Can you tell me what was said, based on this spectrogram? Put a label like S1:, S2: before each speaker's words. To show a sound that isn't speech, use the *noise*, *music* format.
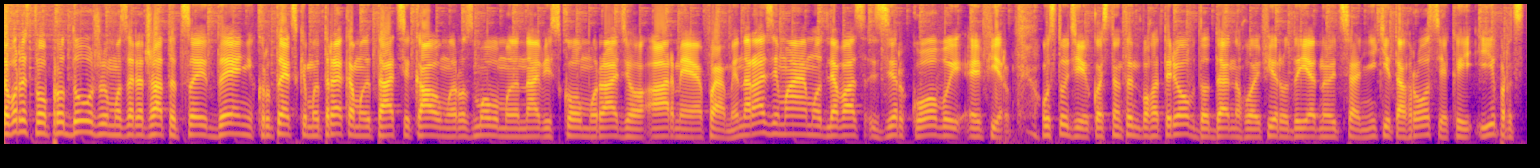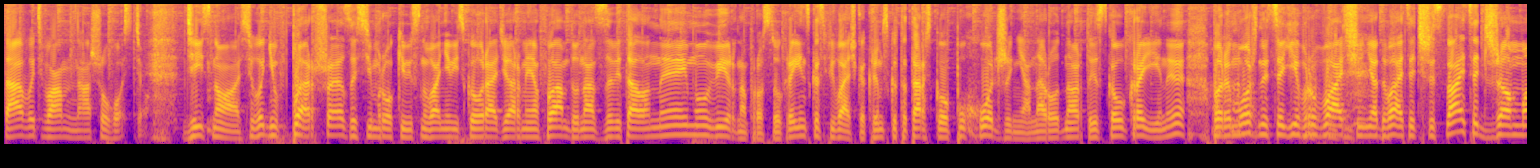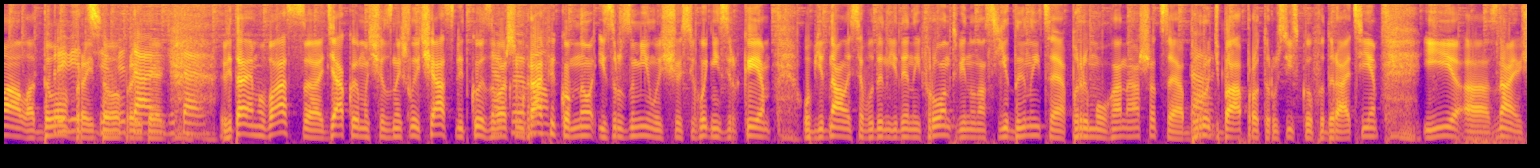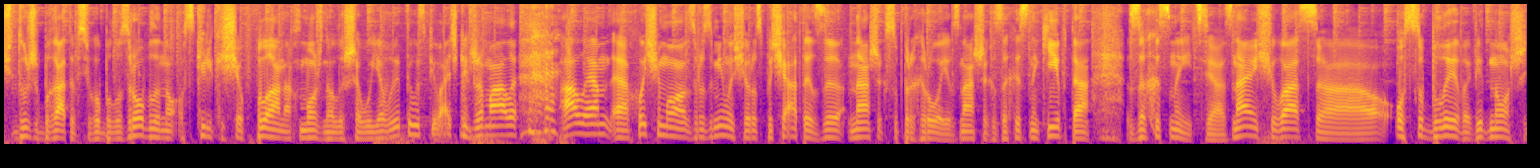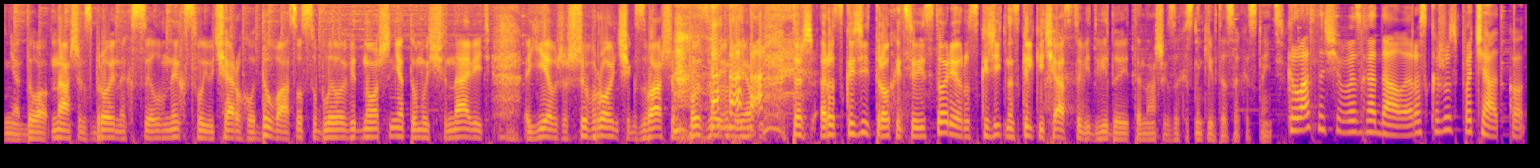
S1: Товариство продовжуємо заряджати цей день крутецькими треками та цікавими розмовами на військовому радіо Армія ФМ. І наразі маємо для вас зірковий ефір у студії Костянтин Богатирьов. До денного ефіру доєднується Нікіта Грос, який і представить вам нашу гостю.
S2: Дійсно, сьогодні вперше за сім років існування військового радіо Армія ФМ до нас завітала неймовірна просто українська співачка кримсько-татарського походження, народна артистка України, переможниця Євробачення 2016 *laughs* Джамала. Добрий,
S3: Привіт
S2: добрий
S3: вітаю,
S2: день.
S3: вітаю.
S2: Вітаємо вас. Дякуємо, що знайшли час. Слідкую за
S3: Дякую
S2: вашим
S3: вам.
S2: графіком. Ну і зрозуміло, що сьогодні зірки об'єдналися в один єдиний фронт. Він у нас єдиний. Це перемога наша, це боротьба проти Російської Федерації. І а, знаю, що дуже багато всього було зроблено, оскільки ще в планах можна лише уявити у співачки Джамали. Але е, хочемо зрозуміло, що розпочати з наших супергероїв, з наших захисників та захисниць. Знаю, що у вас а, особливе відношення до наших збройних сил. В них в свою чергу до вас особливе відношення, тому що навіть є вже шеврончик з вашим позивним. *laughs* Тож розкажіть трохи цю історію, розкажіть наскільки часто відвідуєте наших захисників та захисниць.
S3: Класно, що ви згадали. Розкажу спочатку.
